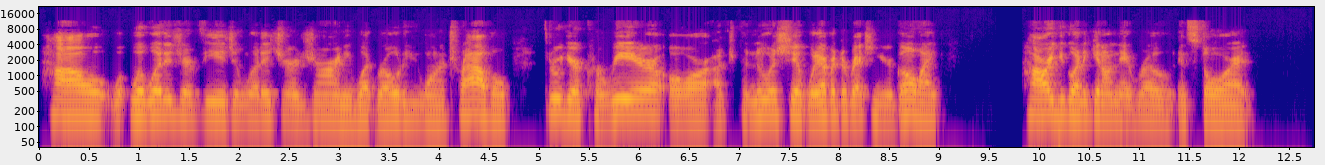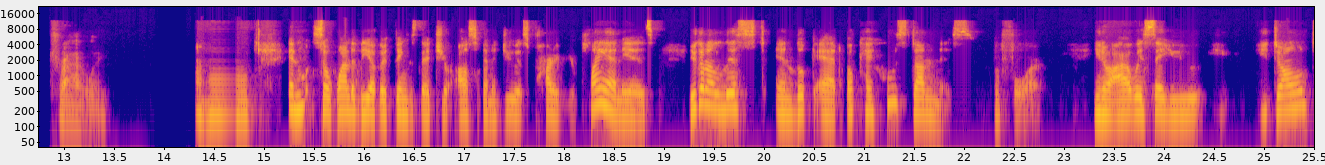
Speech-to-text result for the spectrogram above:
how what what is your vision, what is your journey, what road do you want to travel through your career or entrepreneurship, whatever direction you're going. How are you going to get on that road and start traveling? Mm-hmm. And so, one of the other things that you're also going to do as part of your plan is you're going to list and look at okay, who's done this before? You know, I always say you you don't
